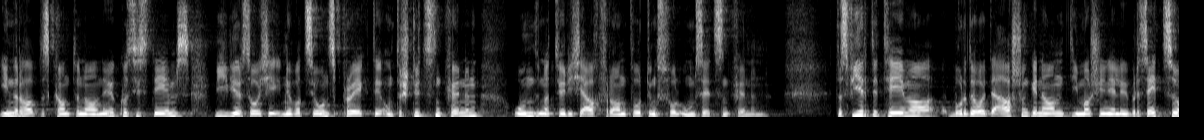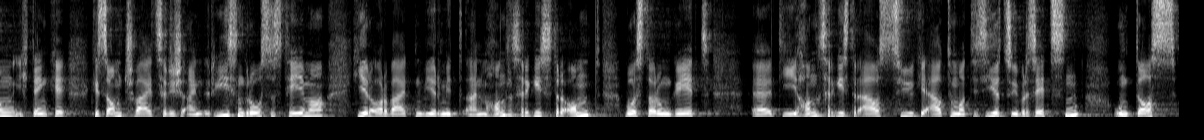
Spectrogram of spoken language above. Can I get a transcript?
innerhalb des kantonalen Ökosystems, wie wir solche Innovationsprojekte unterstützen können und natürlich auch verantwortlich verantwortungsvoll umsetzen können. Das vierte Thema wurde heute auch schon genannt, die maschinelle Übersetzung. Ich denke, gesamtschweizerisch ein riesengroßes Thema. Hier arbeiten wir mit einem Handelsregisteramt, wo es darum geht, die Handelsregisterauszüge automatisiert zu übersetzen und das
